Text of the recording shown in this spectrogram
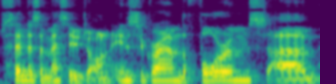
send us a message on Instagram, the forums, um,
